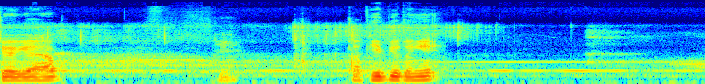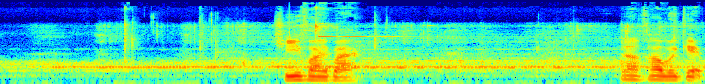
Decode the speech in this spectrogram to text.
เจอแกครับกระพริบอยู่ตรงนี้ ชี้ไฟไป แล้วเข้าไปเก็บ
